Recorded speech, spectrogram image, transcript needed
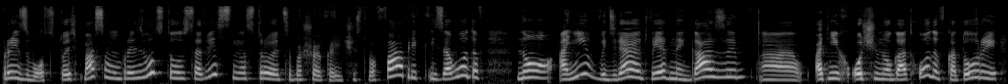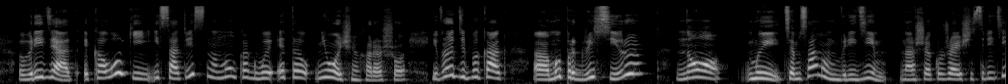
производству, то есть к массовому производству, соответственно, строится большое количество фабрик и заводов, но они выделяют вредные газы, а, от них очень много отходов, которые вредят экологии, и, соответственно, ну, как бы это не очень хорошо. И вроде бы как а, мы прогрессируем, но мы тем самым вредим нашей окружающей среде,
